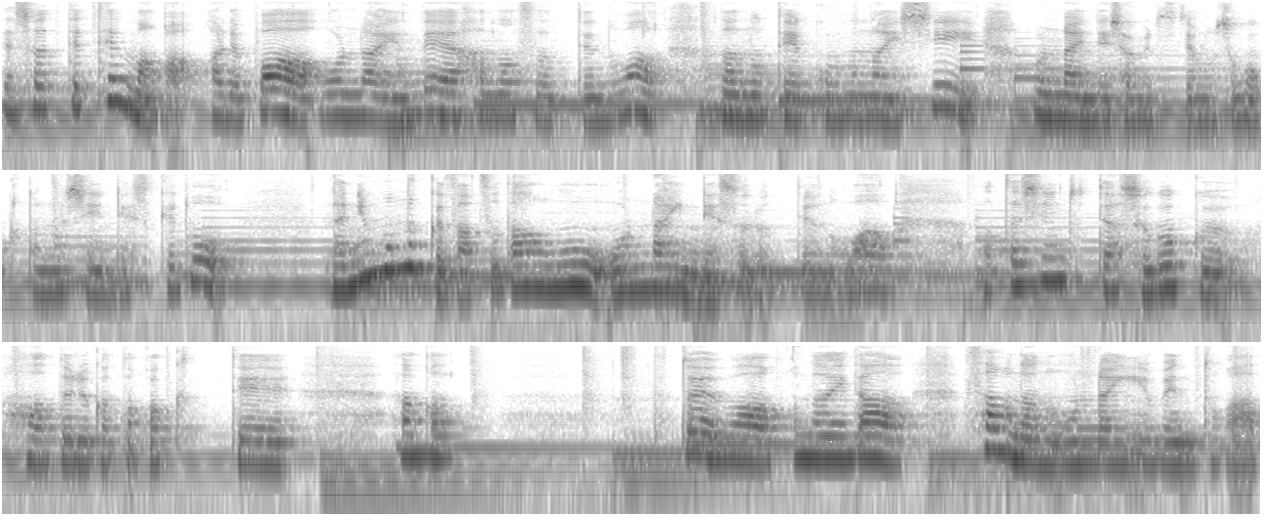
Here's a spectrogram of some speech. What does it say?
でそうやってテーマがあればオンラインで話すっていうのは何の抵抗もないしオンラインで喋っててもすごく楽しいんですけど何もなく雑談をオンラインでするっていうのは私にとってはすごくハードルが高くてなんか例えばこの間サウナのオンラインイベントがあっ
